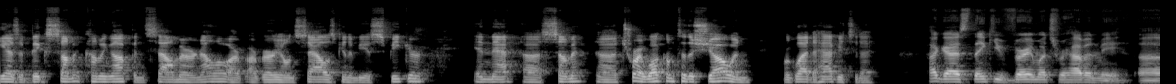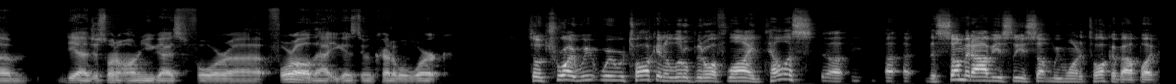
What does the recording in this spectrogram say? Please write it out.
He has a big summit coming up, and Sal Marinello, our, our very own Sal, is going to be a speaker in that uh, summit. Uh, Troy, welcome to the show, and we're glad to have you today. Hi, guys. Thank you very much for having me. Um, yeah, I just want to honor you guys for uh, for all that. You guys do incredible work. So, Troy, we, we were talking a little bit offline. Tell us uh, uh, uh, the summit. Obviously, is something we want to talk about, but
